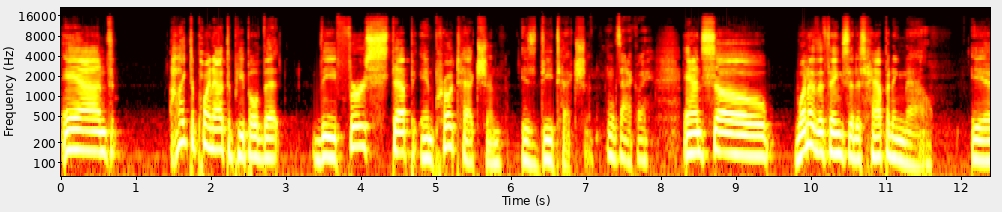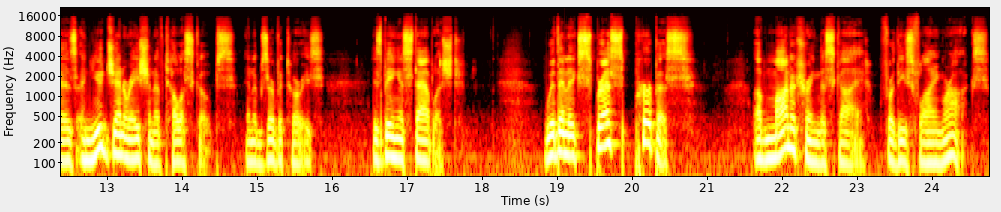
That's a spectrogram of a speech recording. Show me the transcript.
And I like to point out to people that the first step in protection is detection. Exactly. And so, one of the things that is happening now is a new generation of telescopes and observatories is being established with an express purpose of monitoring the sky for these flying rocks.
